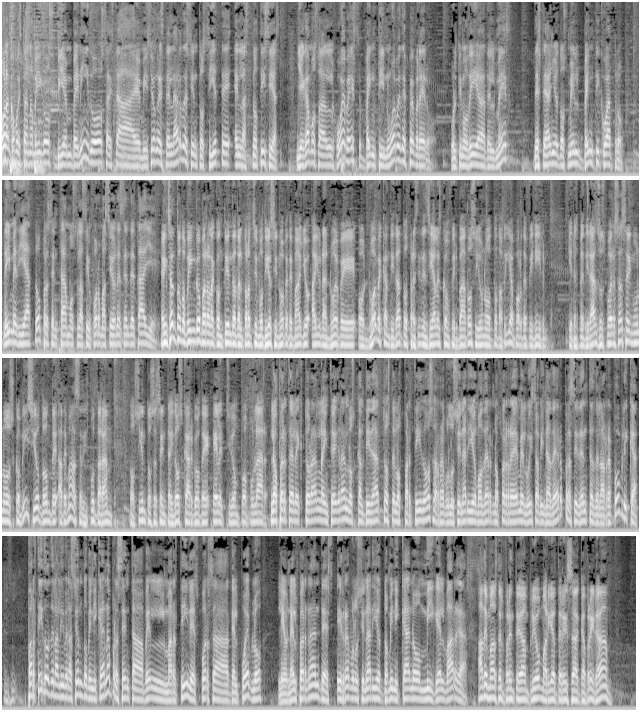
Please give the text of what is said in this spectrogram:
Hola, ¿cómo están amigos? Bienvenidos a esta emisión estelar de 107 en las noticias. Llegamos al jueves 29 de febrero, último día del mes de este año 2024. De inmediato presentamos las informaciones en detalle. En Santo Domingo, para la contienda del próximo 19 de mayo, hay una nueve o nueve candidatos presidenciales confirmados y uno todavía por definir, quienes medirán sus fuerzas en unos comicios donde además se disputarán 262 cargos de elección popular. La oferta electoral la integran los candidatos de los partidos Revolucionario Moderno PRM Luis Abinader, presidente de la República. Partido de la Liberación Dominicana presenta a Abel Martínez, Fuerza del Pueblo, Leonel Fernández y revolucionario dominicano Miguel Vargas. Además del Frente Amplio, María Teresa Cabrera,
